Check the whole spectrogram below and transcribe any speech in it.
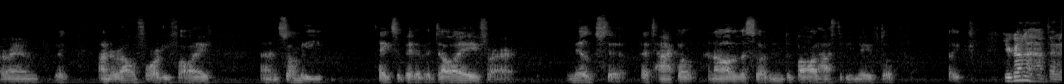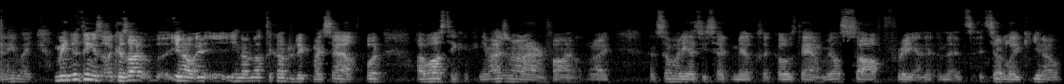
around like on forty five, and somebody takes a bit of a dive or milks a, a tackle, and all of a sudden the ball has to be moved up. Like You're gonna have that anyway. I mean, the thing is, because I, you know, you know, not to contradict myself, but I was thinking, can you imagine an Iron final, right? And somebody, as you said, milks it goes down real soft, free, and, and it's, it's sort of like you know,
